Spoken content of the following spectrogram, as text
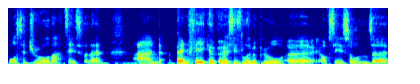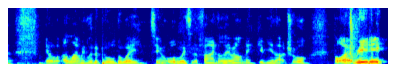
What a draw that is for them. And Benfica versus Liverpool. Uh, obviously, someone's uh, you know allowing Liverpool the way to you know, all the way to the final here, aren't they? Giving you that draw. But uh, Reedy,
